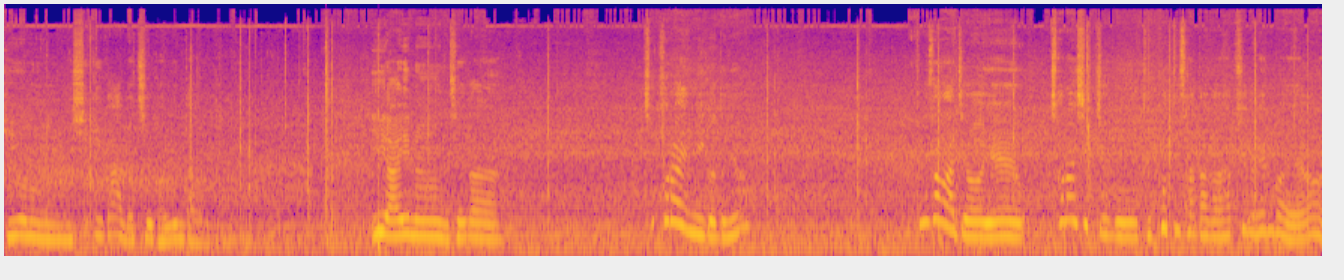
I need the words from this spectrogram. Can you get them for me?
비 오는 시기가 며칠 걸린다 그러더라고요. 이 아이는 제가 초코라임이거든요. 풍성하죠. 얘 천 원씩 주고 두 포트 사다가 합식을 한 거예요.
